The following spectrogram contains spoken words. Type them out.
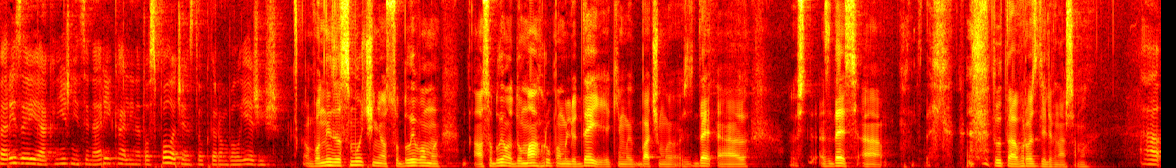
farizeji a knižníci naríkali na to spoločenstvo, v ktorom bol Ježiš. Вони засмучені особливими, особливо двома групами людей, які ми бачимо зде, а, здесь, а, здесь, тут а, в розділі в нашому. A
